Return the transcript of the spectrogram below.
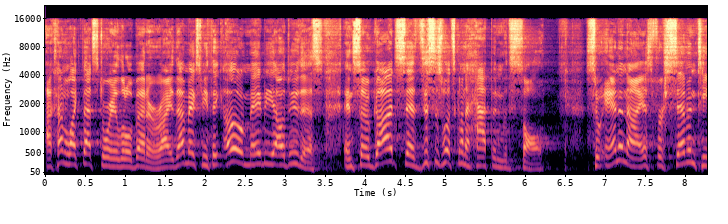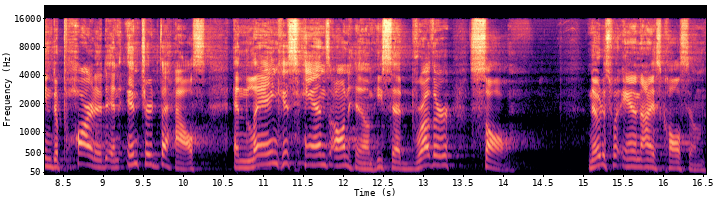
I kind of like that story a little better, right? That makes me think, oh, maybe I'll do this. And so God says, this is what's going to happen with Saul. So Ananias, verse 17, departed and entered the house, and laying his hands on him, he said, Brother Saul. Notice what Ananias calls him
